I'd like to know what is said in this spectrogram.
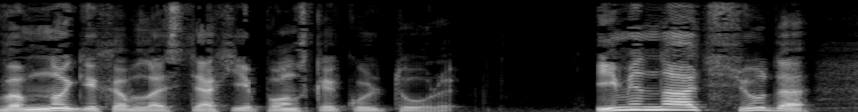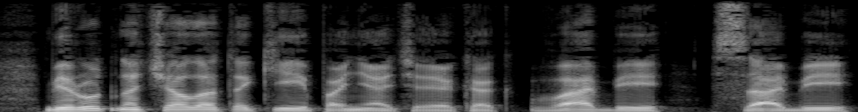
во многих областях японской культуры. Именно отсюда берут начало такие понятия, как ваби, саби,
